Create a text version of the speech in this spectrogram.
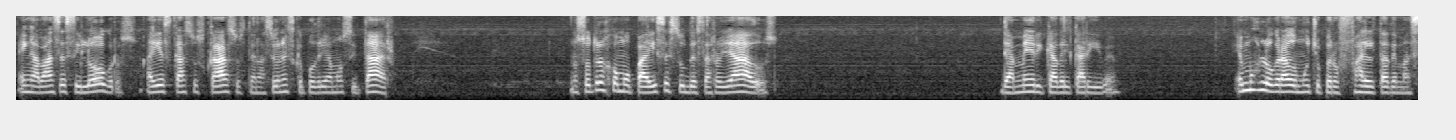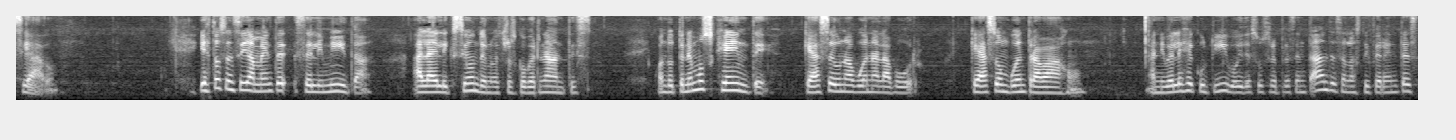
En avances y logros, hay escasos casos de naciones que podríamos citar. Nosotros como países subdesarrollados, de América del Caribe. Hemos logrado mucho, pero falta demasiado. Y esto sencillamente se limita a la elección de nuestros gobernantes. Cuando tenemos gente que hace una buena labor, que hace un buen trabajo a nivel ejecutivo y de sus representantes en las diferentes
